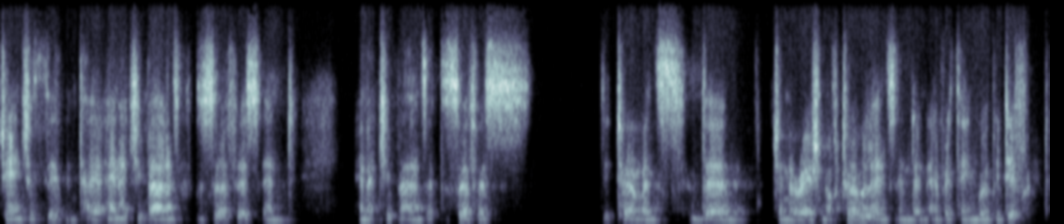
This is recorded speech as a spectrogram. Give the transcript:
changes the entire energy balance of the surface, and energy balance at the surface determines the generation of turbulence, and then everything will be different.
